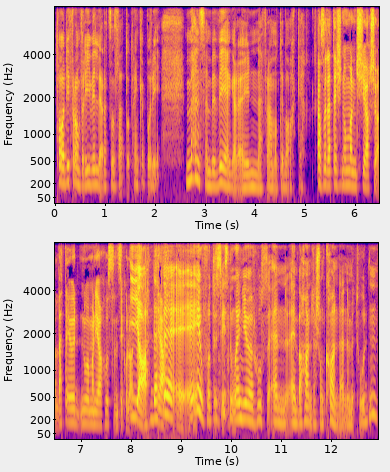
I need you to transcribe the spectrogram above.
tar de fram frivillig rett og slett og tenker på de, mens en beveger øynene frem og tilbake. Altså, dette er ikke noe man gjør sjøl, dette er jo noe man gjør hos en psykolog. Ja, dette Ja. er jo fortrinnsvis noe en gjør hos en, en behandler som kan denne metoden.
